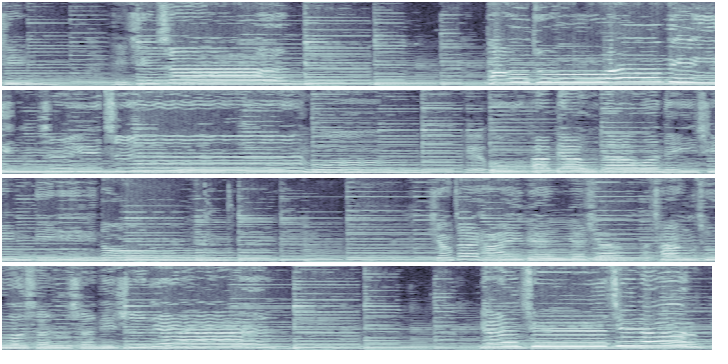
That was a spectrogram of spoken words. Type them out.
情的情深。抛诸耳壁，止于纸墨，也无法表达我内心的浓。想在海边月下，唱出我深深的思念。远去岂能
